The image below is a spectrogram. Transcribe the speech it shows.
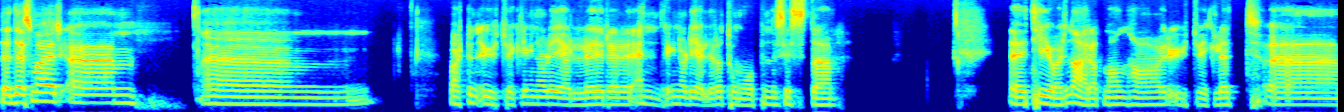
det er det som er vært en utvikling når det gjelder, eller endring når det gjelder atomvåpen de siste eh, tiårene, er at man har utviklet eh,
